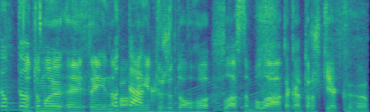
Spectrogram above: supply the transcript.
Тобто, ну тому е, ти напевно отак. і дуже довго власне була така трошки як е,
